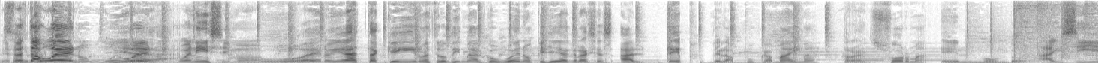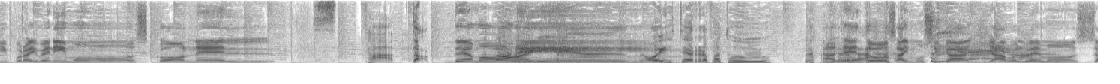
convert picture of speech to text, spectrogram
Eso Eso es está bueno, muy Yeah. bueno, buenísimo. Bueno, y hasta aquí nuestro Dime Algo Bueno que llega gracias al TEP de la Pucamaima. Transforma el mundo. Ay, sí, por ahí venimos con el Top. Top morning. ¿Oíste, Rafa, tú? Atentos, hay música, ya volvemos.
